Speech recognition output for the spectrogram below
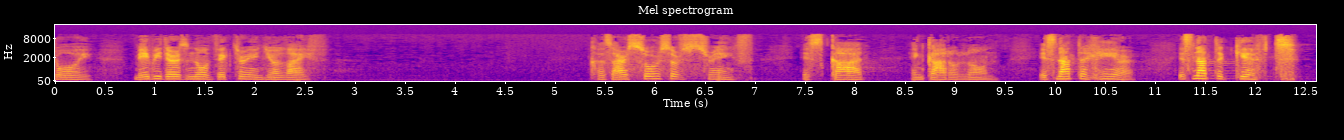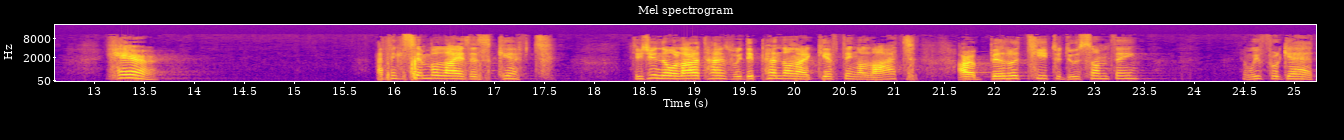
joy, Maybe there's no victory in your life. Because our source of strength is God and God alone. It's not the hair, it's not the gift. Hair. I think symbolizes gift. Did you know a lot of times we depend on our gifting a lot, our ability to do something, and we forget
